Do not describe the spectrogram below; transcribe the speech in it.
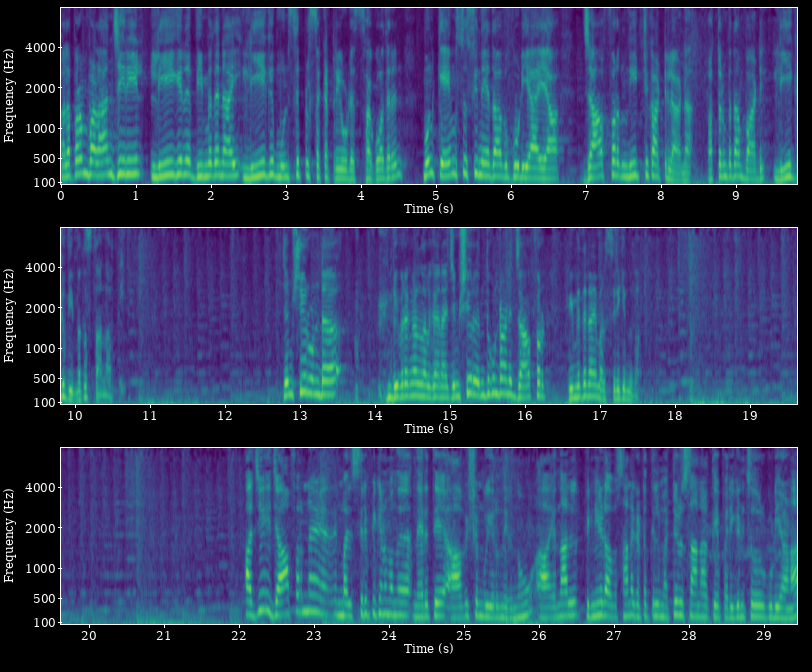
മലപ്പുറം വളാഞ്ചേരിയിൽ ലീഗിന് വിമതനായി ലീഗ് മുനിസിപ്പൽ സെക്രട്ടറിയുടെ സഹോദരൻ മുൻ കെ എം സി സി നേതാവ് കൂടിയായ ജാഫർ നീറ്റുകാട്ടിലാണ് പത്തൊൻപതാം വാർഡിൽ ലീഗ് വിമത സ്ഥാനാർത്ഥി. ജംഷീർ ഉണ്ട് വിവരങ്ങൾ നൽകാനായി ജംഷീർ എന്തുകൊണ്ടാണ് ജാഫർ വിമതനായി മത്സരിക്കുന്നത്? അജയ് ജാഫറിനെ മത്സരിപ്പിക്കണമെന്ന് നേരത്തെ ആവശ്യം ഉയർന്നിരുന്നു. എന്നാൽ പിന്നീട് അവസാന ഘട്ടത്തിൽ മറ്റൊരു സ്ഥാനാർത്ഥിയെ പരിഗണിച്ചതോടുകൂടിയാണ്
